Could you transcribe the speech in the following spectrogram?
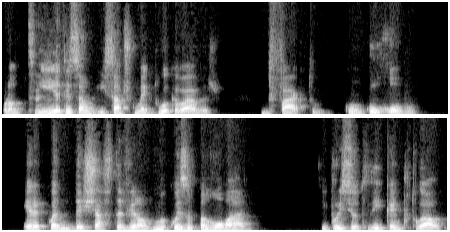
Pronto. Sim. E atenção, e sabes como é que tu acabavas, de facto, com, com o roubo? Era quando deixasse de haver alguma coisa para roubar. E por isso eu te digo que em Portugal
